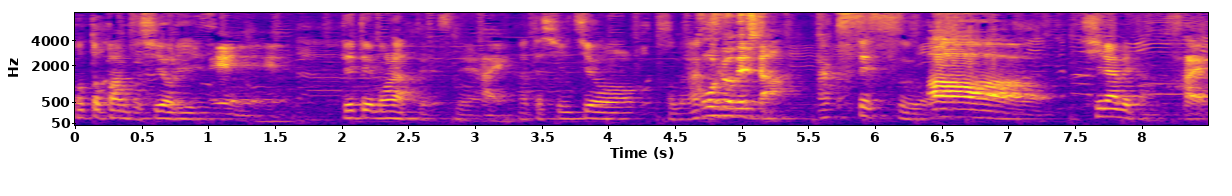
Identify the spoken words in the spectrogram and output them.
ホットパンツしおりえ出てもらってですね、はい。私一応そのー、好評でした。アクセス数をあ調べたんです。あはい。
